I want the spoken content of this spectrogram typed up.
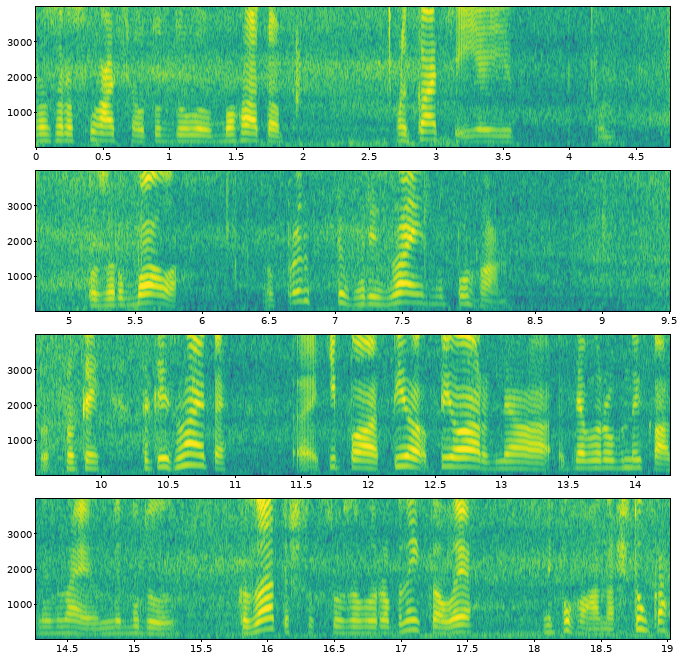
розрослася, отут було багато акації, я її позарубала. Ну, в принципі, зрізає непогано. Такий, такий знаєте, е, типа піар для, для виробника. Не знаю, не буду казати, що хто за виробник, але непогана штука,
